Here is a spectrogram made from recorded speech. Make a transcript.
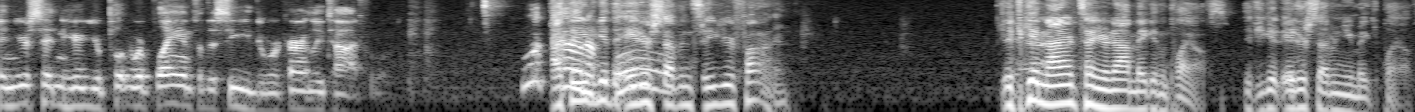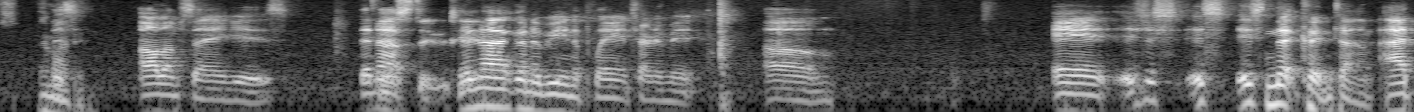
and you're sitting here. You're pl- we're playing for the seed that we're currently tied for. What I think if you get the eight or seven seed, you're fine. If yeah. you get nine or ten, you're not making the playoffs. If you get eight or seven, you make the playoffs. In my opinion. All I'm saying is they're not. Yes, dude. They're not going to be in the playing tournament. Um, and it's just it's it's nut cutting time. I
